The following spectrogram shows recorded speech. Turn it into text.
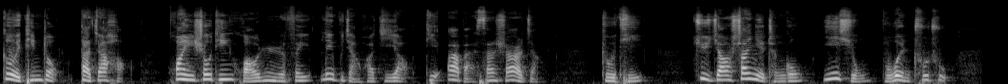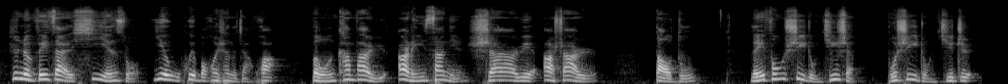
各位听众，大家好，欢迎收听华为任正非内部讲话纪要第二百三十二讲，主题：聚焦商业成功，英雄不问出处。任正非在西研所业务汇报会上的讲话。本文刊发于二零一三年十二月二十二日。导读：雷锋是一种精神，不是一种机制。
